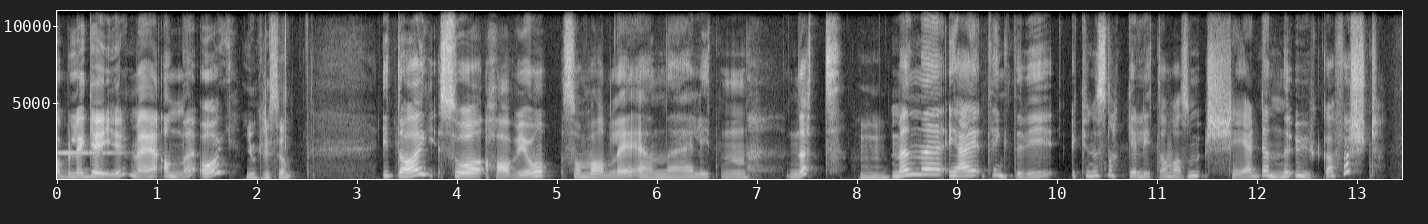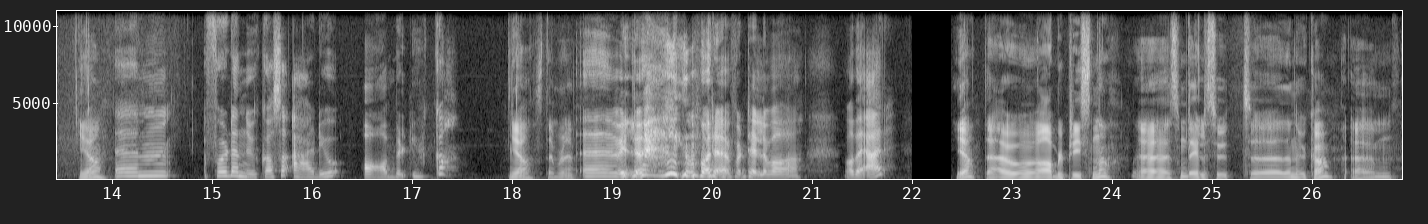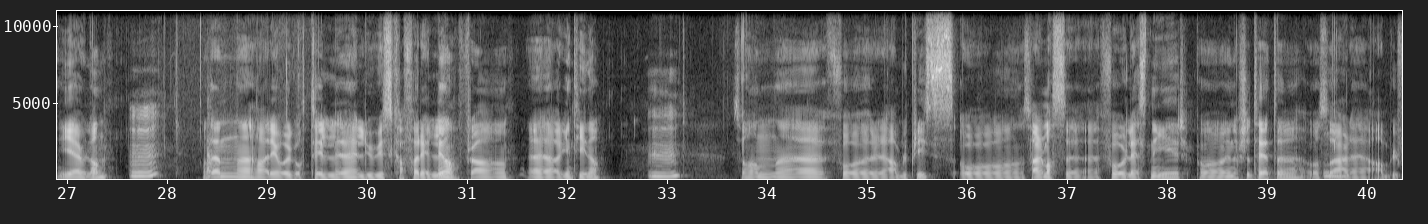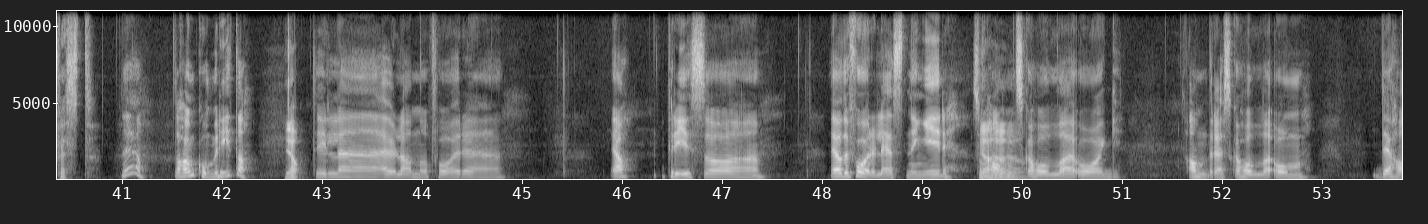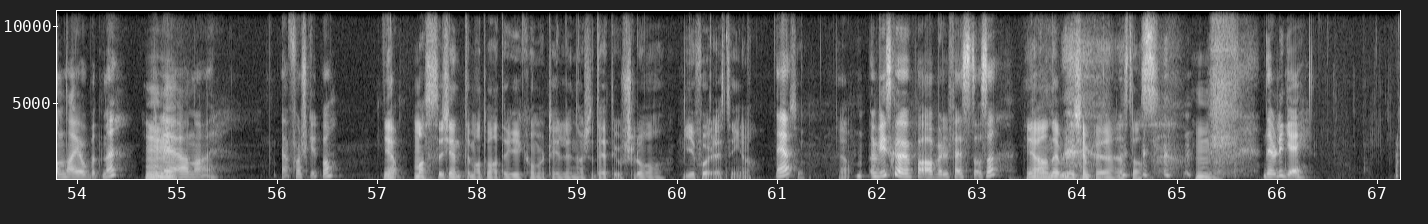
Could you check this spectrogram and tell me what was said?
Ablegøyer med Anne og Jon Christian? I dag så har vi jo som vanlig en eh, liten nøtt. Mm. Men eh, jeg tenkte vi kunne snakke litt om hva som skjer denne uka først. Ja, Um, for denne uka så er det jo Abeluka. ja, stemmer det. Uh, vil du liksom bare fortelle hva, hva det er? Ja, det er jo Abelprisen da, Uh, som deles ut uh, denne uka um, i Auland. Mm. Og den eh, har i år gått til eh, Luis Caffarelli da, fra eh, Argentina. Mm. Så han får Abelpris, og så er det masse forelesninger på universitetet, og så er det Abelfest. Ja, da han kommer hit da, Ja, til Auland og får ja, pris og ja, det er forelesninger som Ja, han skal holde, og andre skal holde om det han har jobbet med, mm. eller han har forsket på. Ja, masse kjente matematikere kommer til Universitetet i Oslo og gir forelesninger da. Ja. Så, ja. Vi skal jo på Abelfest også. Ja, det blir kjempestas. Mm. Det blir gøy.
